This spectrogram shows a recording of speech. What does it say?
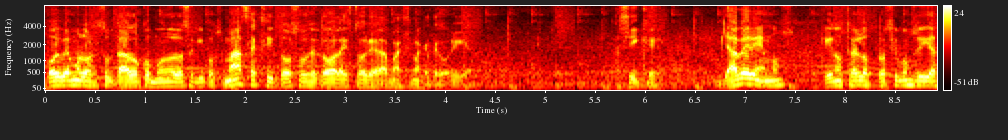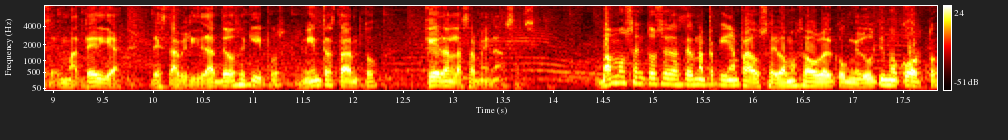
hoy vemos los resultados como uno de los equipos más exitosos de toda la historia de la máxima categoría. Así que ya veremos qué nos trae los próximos días en materia de estabilidad de los equipos. Mientras tanto, quedan las amenazas. Vamos entonces a hacer una pequeña pausa y vamos a volver con el último corto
